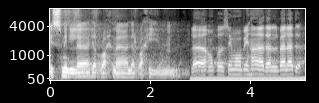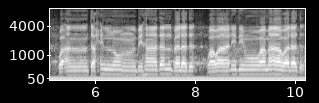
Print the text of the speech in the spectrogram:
بسم الله الرحمن الرحيم. لا أقسم بهذا البلد وأنت حل بهذا البلد ووالد وما ولد.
